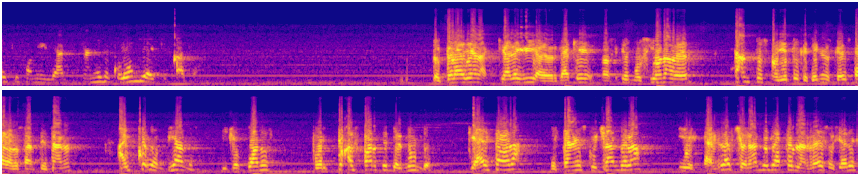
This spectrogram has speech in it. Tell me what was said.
es su familia, Artesanías de Colombia es su casa. Doctora Adriana, qué alegría, de verdad que nos emociona ver tantos proyectos que tienen ustedes para los artesanos. Hay colombianos y chocuanos por todas partes del mundo que a esta hora están escuchándola y están reaccionando ya por las redes sociales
